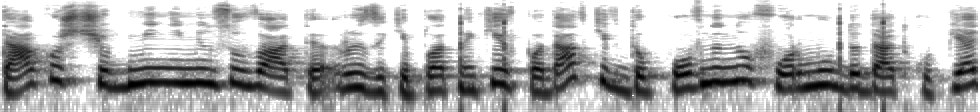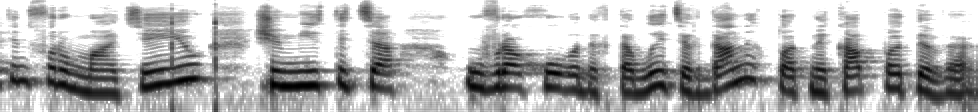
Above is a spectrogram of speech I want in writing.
Також, щоб мінімізувати ризики платників податків, доповнено форму додатку 5 інформацією, що міститься у врахованих таблицях даних платника ПДВ.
